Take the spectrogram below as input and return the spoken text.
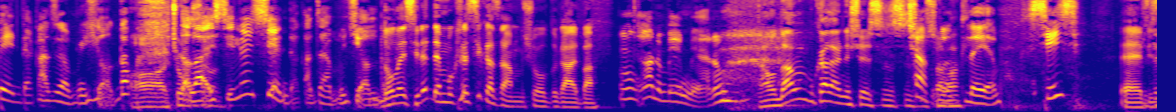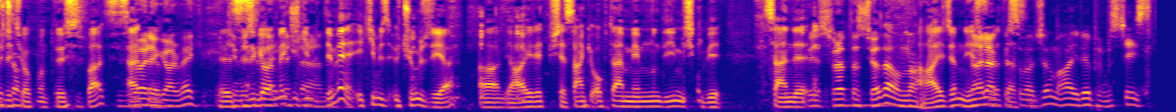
ben de kazanmış oldum. Aa, çok Dolayısıyla sen de kazanmış oldun. Dolayısıyla demokrasi kazanmış oldu galiba. Hı, Onu bilmiyorum. Ya ondan mı bu kadar neşelisiniz siz bu Çok sabah? mutluyum. Siz? Ee, biz, de de, çok çok, mutluyuz. Bak, Sizi her böyle taraf- görmek, Ee, sizi görmek iki, değil mi? İkimiz üçümüz ya. Aa, ya hayret bir şey. Sanki Oktay memnun değilmiş gibi. Sen de Bir surat asıyor da ondan. Hayır canım niye Ne surat asın? var canım? Hayır hepimiz şeyiz.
